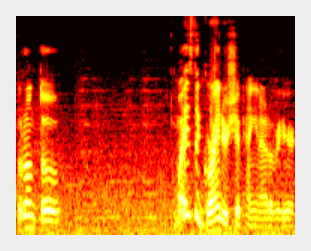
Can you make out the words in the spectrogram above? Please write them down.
Pronto. Why is the grinder ship hanging out over here?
